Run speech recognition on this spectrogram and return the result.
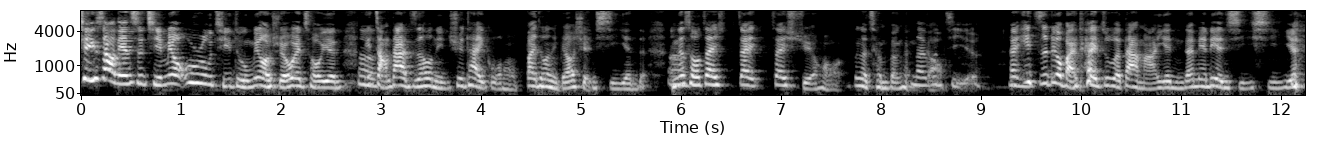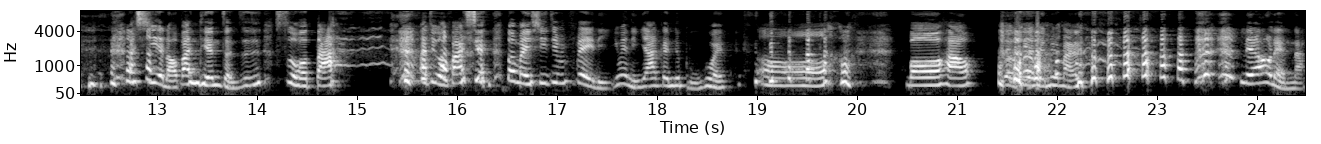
青少年时期没有误入歧途，没有学会抽烟，嗯、你长大之后你去泰国拜托你不要选吸烟的，嗯、你那时候再再再学那个成本很高，来不及了。那一支六百泰铢的大麻烟，你在那边练习吸烟，他吸了老半天，整支硕大。他、啊、结果发现都没吸进肺里，因为你压根就不会。哦，不好，所以我第二天去买了，撩人呐。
